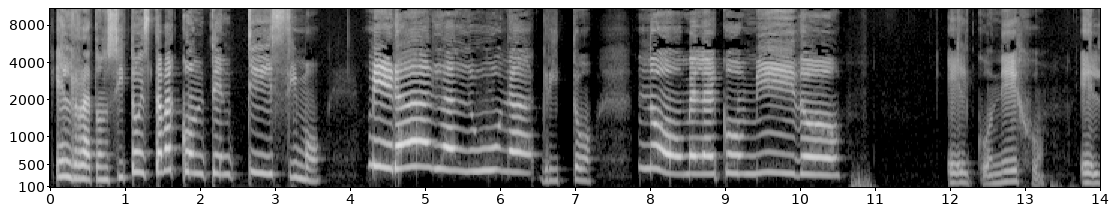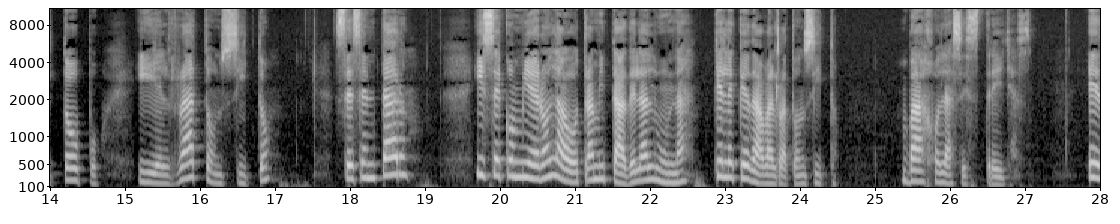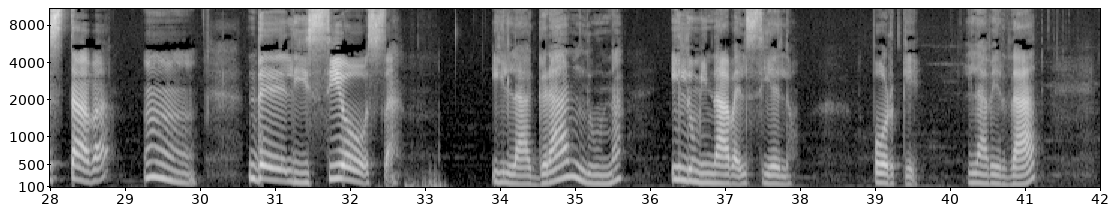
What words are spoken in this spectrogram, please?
El ratoncito estaba contentísimo. Mirad la luna, gritó. No me la he comido. El conejo, el topo y el ratoncito se sentaron y se comieron la otra mitad de la luna que le quedaba al ratoncito, bajo las estrellas. Estaba mmm, deliciosa. Y la gran luna iluminaba el cielo, porque la verdad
